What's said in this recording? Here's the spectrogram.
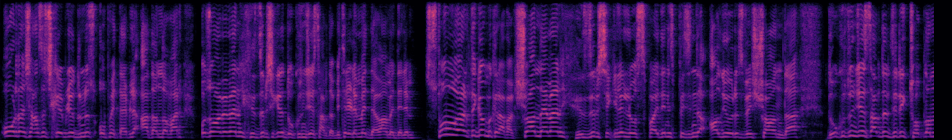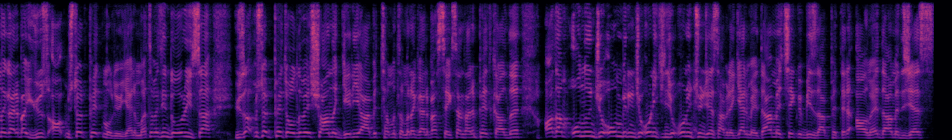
Oradan şansa çıkarabiliyordunuz. O petler bile adamda var. O zaman abi hemen hızlı bir şekilde 9. hesapta bitirelim ve devam edelim. Son olarak da gömük bak. Şu anda hemen hızlı bir şekilde Los Spider'in petini alıyoruz ve şu anda 9. hesapta bitirdik. Toplamda galiba 164 pet mi oluyor? Yani matematiğin doğruysa 164 pet oldu ve şu anda geriye abi tamı tamına galiba 80 tane pet kaldı. Adam 10. 11. 12. 13. hesabıyla gelmeye devam edecek ve biz daha petleri almaya devam edeceğiz.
